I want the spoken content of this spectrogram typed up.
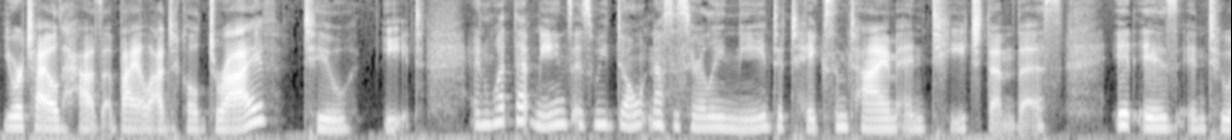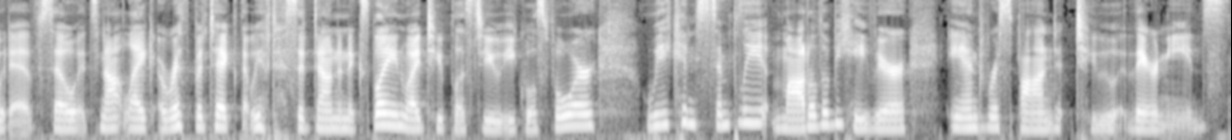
your child has a biological drive to eat. And what that means is we don't necessarily need to take some time and teach them this. It is intuitive. So it's not like arithmetic that we have to sit down and explain why 2 plus 2 equals 4. We can simply model the behavior and respond to their needs.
